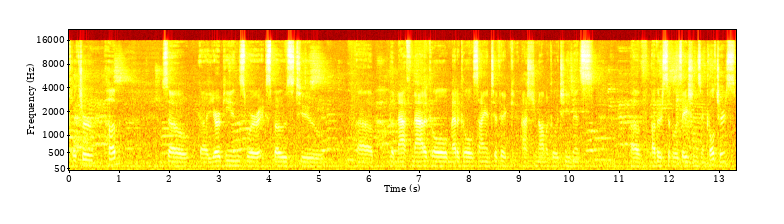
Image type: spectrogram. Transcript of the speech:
culture hub. So uh, Europeans were exposed to uh, the mathematical, medical, scientific, astronomical achievements of other civilizations and cultures.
